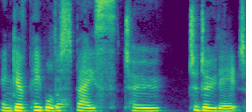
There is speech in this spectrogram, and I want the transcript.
and give people the space to to do that.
